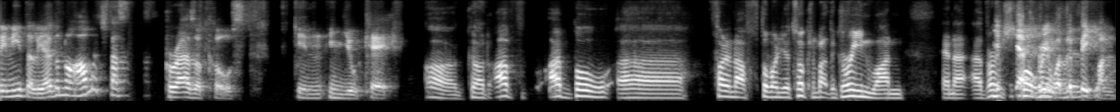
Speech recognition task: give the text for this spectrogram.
in Italy, I don't know how much does Proraso cost in in UK. Oh God, I've I bought. uh Fun enough, the one you're talking about, the green one, and a, a very yeah, small the green one, the big one.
